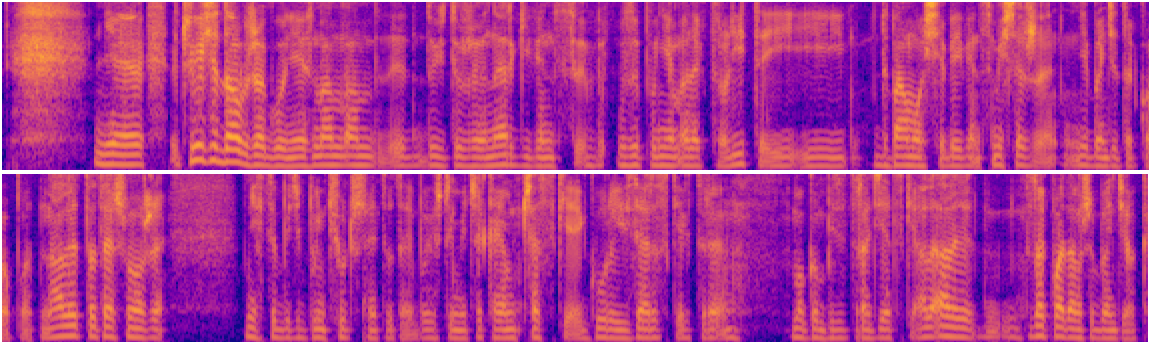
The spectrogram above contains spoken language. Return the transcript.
nie, czuję się dobrze ogólnie. Mam, mam y, dość dużo energii, więc uzupełniłem elektrolity i, i dbam o siebie, więc myślę, że nie będzie to kłopot. No ale to też może, nie chcę być buńczuczny tutaj, bo jeszcze mnie czekają czeskie góry izerskie, które mogą być zdradzieckie, ale, ale zakładam, że będzie ok.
